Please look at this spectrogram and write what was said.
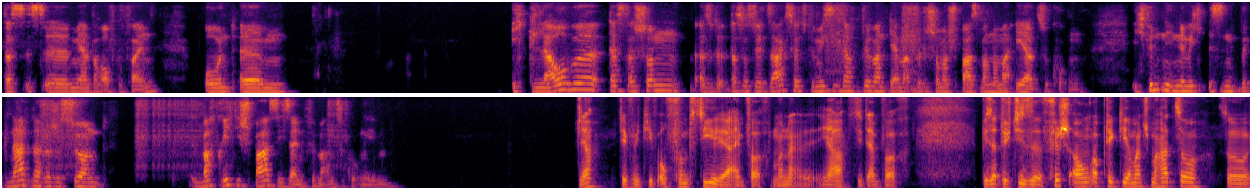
Das ist äh, mir einfach aufgefallen. Und ähm, ich glaube, dass das schon, also das, was du jetzt sagst, hört für mich nicht nach einem Film der würde schon mal Spaß machen, nochmal eher zu gucken. Ich finde ihn nämlich, ist ein begnadeter Regisseur und macht richtig Spaß, sich seine Filme anzugucken eben. Ja, definitiv. Auch vom Stil her einfach. Man, ja, sieht einfach, wie gesagt, durch diese Fischaugenoptik, die er manchmal hat, so, so,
